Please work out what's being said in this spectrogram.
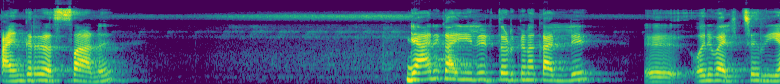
ഭയങ്കര രസമാണ് ഞാൻ കയ്യിലെടുത്തെടുക്കണ കല്ല് ഓന് വലിച്ചെറിയ.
